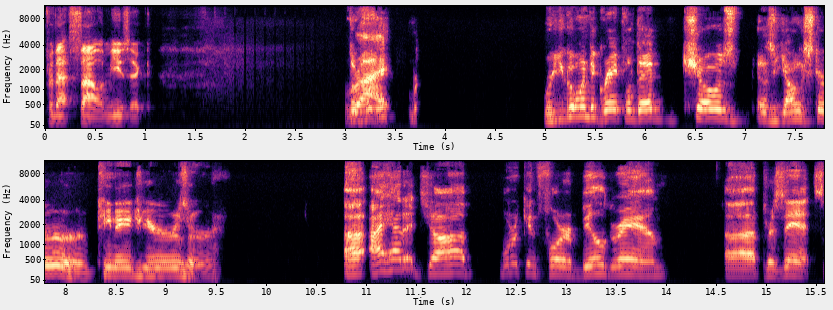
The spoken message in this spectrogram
for that style of music. So right. Were you going to Grateful Dead shows as a youngster or teenage years or Uh, I had a job working for Bill Graham uh, Presents,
